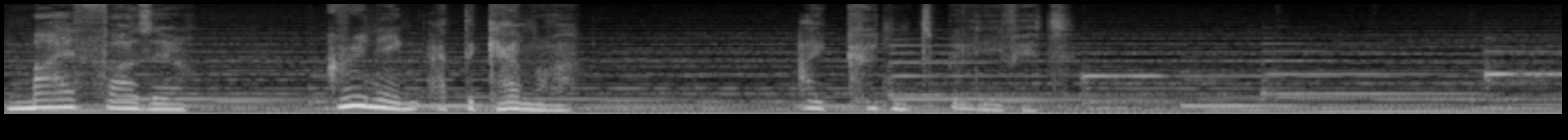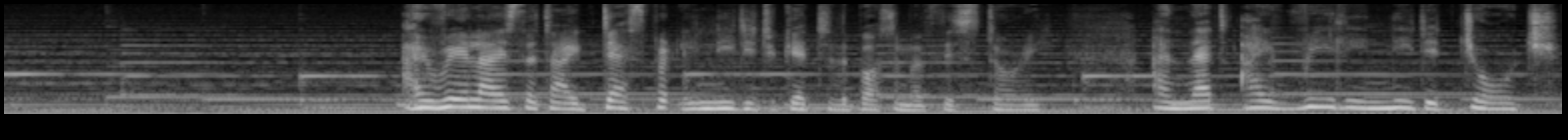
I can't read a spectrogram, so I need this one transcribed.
My father, grinning at the camera. I couldn't believe it. I realized that I desperately needed to get to the bottom of this story, and that I really needed George.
